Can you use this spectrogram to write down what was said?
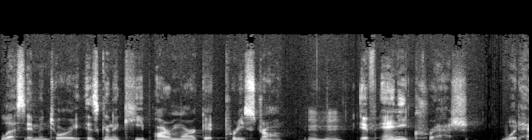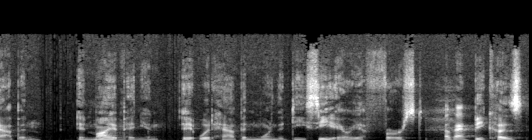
less inventory is going to keep our market pretty strong. Mm-hmm. If any crash would happen, in my opinion, it would happen more in the DC area first. Okay. Because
